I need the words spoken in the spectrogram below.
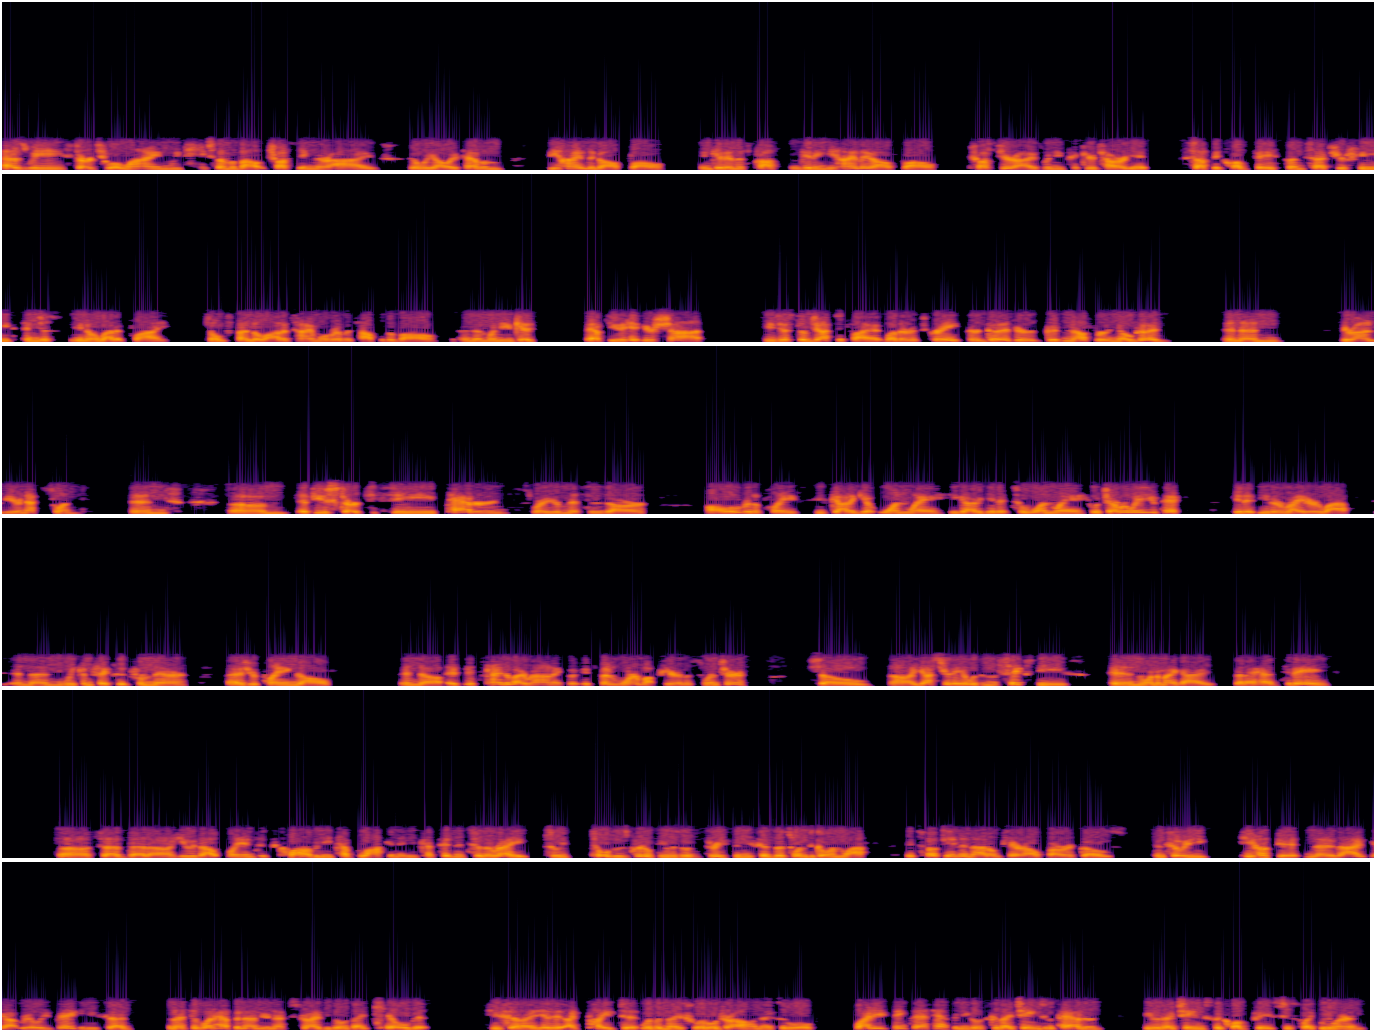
as we start to align, we teach them about trusting their eyes. So we always have them behind the golf ball and get in this process of getting behind the golf ball. Trust your eyes when you pick your target. Set the club face, then set your feet and just, you know, let it fly. Don't spend a lot of time over the top of the ball. And then when you get, after you hit your shot, you just objectify it, whether it's great or good or good enough or no good and then you're on to your next one. And um, if you start to see patterns where your misses are all over the place, you've got to get one way. You got to get it to one way, whichever way you pick. Get it either right or left, and then we can fix it from there as you're playing golf. And uh, it, it's kind of ironic, but it's been warm up here this winter. So uh, yesterday it was in the 60s, and one of my guys that I had today uh, said that uh, he was out playing his club and he kept blocking it. He kept hitting it to the right. So he told his group he was with a threesome. He said, "This one's going left. It's hooking, and I don't care how far it goes." And so he he hooked it, and then his eyes got really big, and he said, "And I said, what happened on your next drive?" He goes, "I killed it." He said, "I hit it. I piped it with a nice little draw." And I said, "Well, why do you think that happened?" He goes, "Because I changed the pattern." He goes, "I changed the club face, just like we learned."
